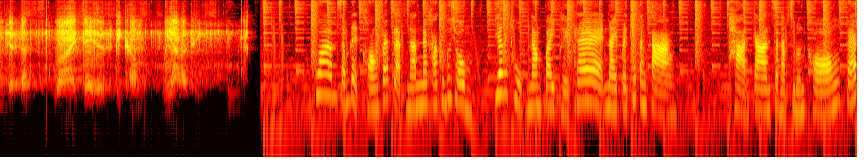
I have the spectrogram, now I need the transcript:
Manchester, where ideas become reality. ความสำเร็จของแฟบ Lab นั้นนะคะคุณผู้ชมยังถูกนำไปเผยแพร่ในประเทศต่างๆ ผ่านการสนับสนุนของ Fab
